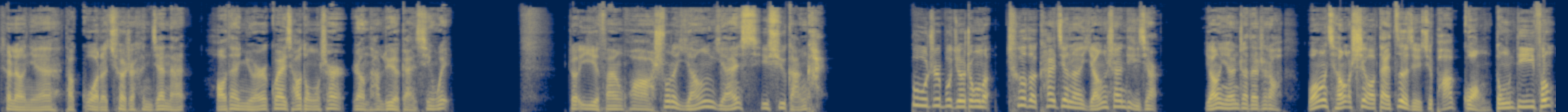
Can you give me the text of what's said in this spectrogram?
这两年他过得确实很艰难，好在女儿乖巧懂事，让他略感欣慰。这一番话说的杨岩唏嘘感慨。不知不觉中呢，车子开进了阳山地界杨岩这才知道王强是要带自己去爬广东第一峰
